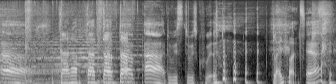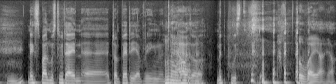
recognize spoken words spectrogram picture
ah. Da, da, da, da, da. Ah, du bist, du bist cool. Gleichfalls. Ja. Mhm. Nächstes Mal musst du dein äh, Trompete hier bringen und ja. so mitpusten. so war ja, ja.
